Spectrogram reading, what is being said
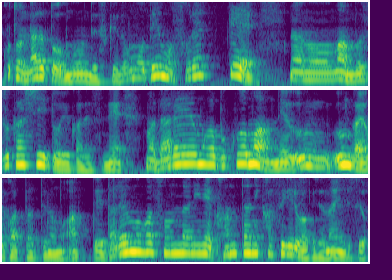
ことになると思うんですけども、でもそれって、あの、まあ、難しいというかですね、ま、誰もが、僕はまあね、運、運が良かったっていうのもあって誰もがそんなにね簡単に稼げるわけじゃないんですよ。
